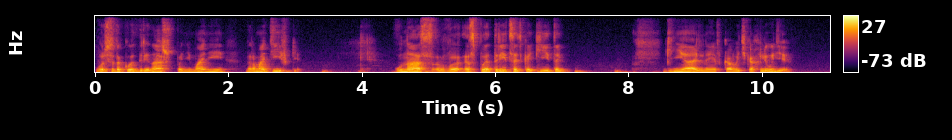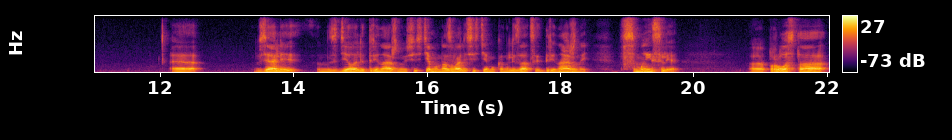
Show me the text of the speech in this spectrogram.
Вот что такое дренаж в понимании нормативки. У нас в СП-30 какие-то гениальные в кавычках люди э, взяли, сделали дренажную систему, назвали систему канализации дренажной, в смысле э, просто,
